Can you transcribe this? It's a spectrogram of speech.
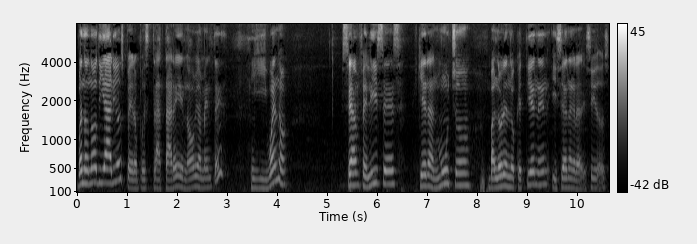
Bueno, no diarios, pero pues trataré, ¿no? Obviamente. Y bueno, sean felices, quieran mucho, valoren lo que tienen y sean agradecidos.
